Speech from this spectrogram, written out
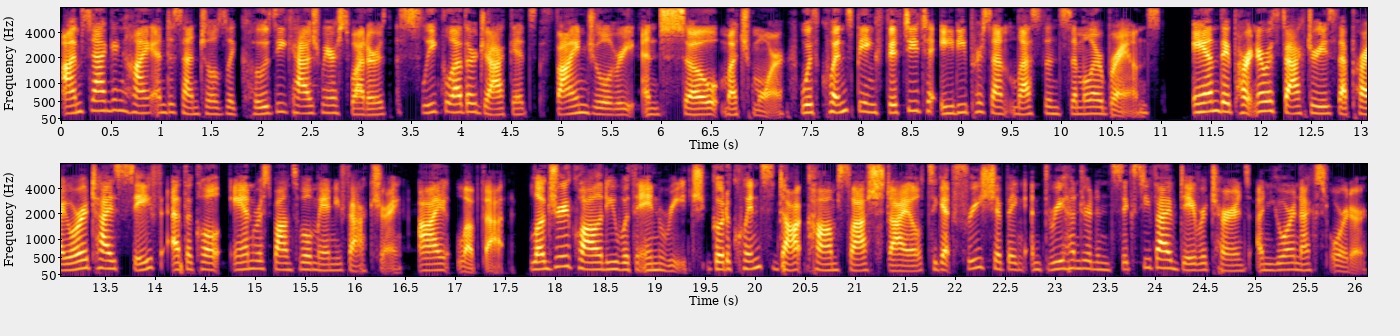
I'm snagging high-end essentials like cozy cashmere sweaters, sleek leather jackets, fine jewelry, and so much more. With Quince being 50 to 80% less than similar brands. And they partner with factories that prioritize safe, ethical, and responsible manufacturing. I love that. Luxury quality within reach. Go to quince.com slash style to get free shipping and 365 day returns on your next order.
